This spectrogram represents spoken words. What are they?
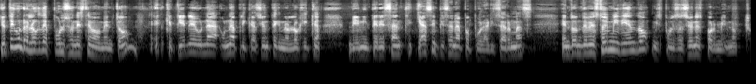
Yo tengo un reloj de pulso en este momento que tiene una, una aplicación tecnológica bien interesante. Ya se empiezan a popularizar más, en donde me estoy midiendo mis pulsaciones por minuto.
